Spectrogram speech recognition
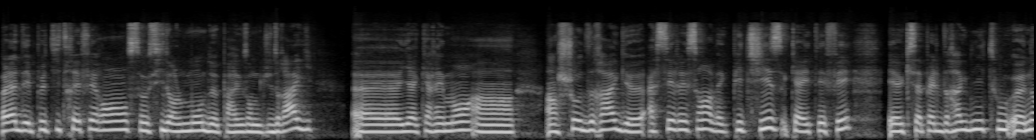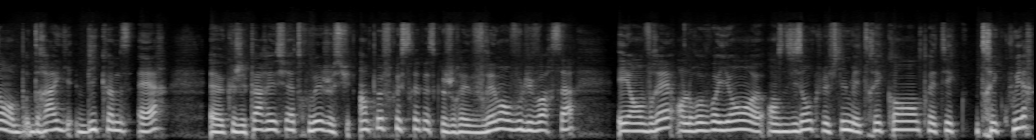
voilà des petites références aussi dans le monde par exemple du drag. Euh, il y a carrément un, un show drag assez récent avec Peaches qui a été fait et qui s'appelle Drag Me To euh, non Drag Becomes Air euh, que j'ai pas réussi à trouver je suis un peu frustrée parce que j'aurais vraiment voulu voir ça et en vrai, en le revoyant, euh, en se disant que le film est très camp, très, queer,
